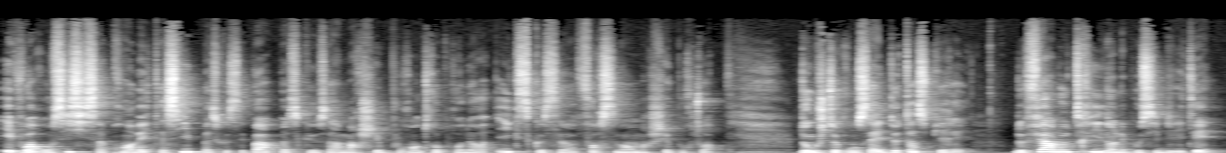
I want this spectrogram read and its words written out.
et voir aussi si ça prend avec ta cible, parce que c'est pas parce que ça a marché pour entrepreneur X que ça va forcément marcher pour toi. Donc je te conseille de t'inspirer, de faire le tri dans les possibilités,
